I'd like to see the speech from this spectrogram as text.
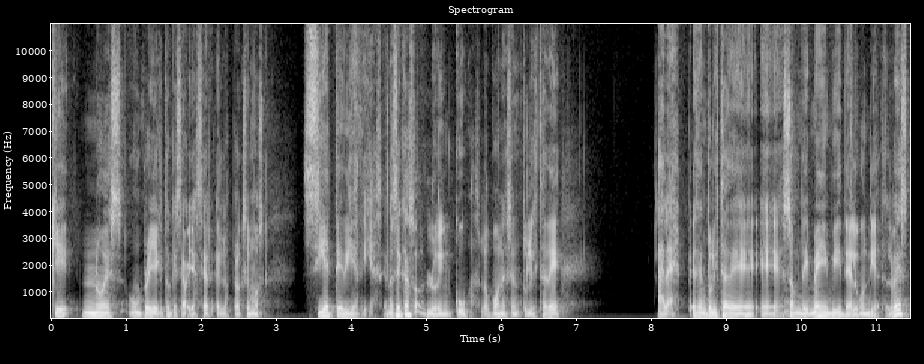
que no es un proyecto que se vaya a hacer en los próximos 7, 10 días. En ese caso, lo incubas, lo pones en tu lista de. A la, en tu lista de eh, Someday Maybe, de algún día tal vez.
